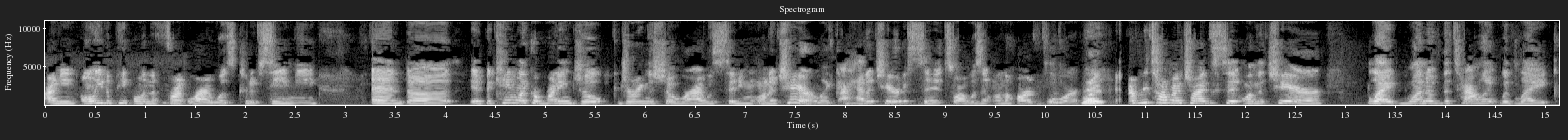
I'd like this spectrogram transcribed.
I mean, only the people in the front where I was could have seen me. And uh, it became like a running joke during the show where I was sitting on a chair. Like I had a chair to sit, so I wasn't on the hard floor Right. every time I tried to sit on the chair, like one of the talent would like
